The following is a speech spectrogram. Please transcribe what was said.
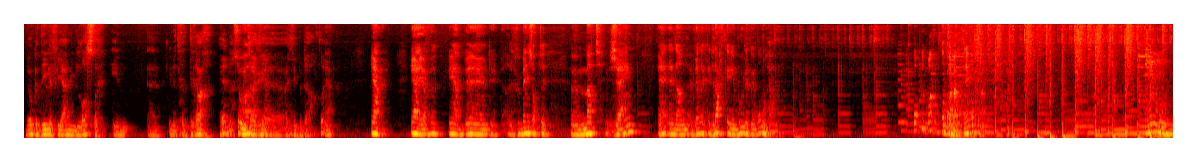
welke dingen vind jij nu lastig in, eh, in het gedrag? Hè? Dat- Zoiets Ah, had, je, ja. eh, had je bedacht. Hè? Ja. Ja, ja, ja, ja als we mensen op de eh, mat zijn, hè, en dan welk gedrag kun je moeilijk mee omgaan? Op de mat of Op de mat, nee, op de mat. Hmm.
